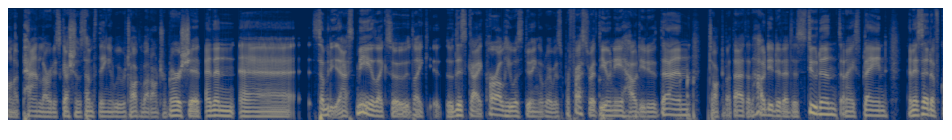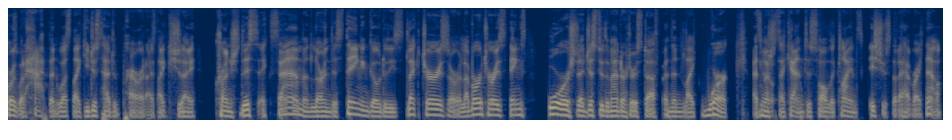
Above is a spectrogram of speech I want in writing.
on a panel or discussion or something, and we were talking about entrepreneurship, and then uh, somebody asked me like, so like so this guy Carl, he was doing, he was a professor at the uni. How do you do it then? Talked about that, and how do you do it as a student? And I explained, and I said, of course, what happened was like you just had to prioritize. Like, should I crunch this exam and learn this thing and go to these lectures or laboratories things? Or should I just do the mandatory stuff and then like work as much as I can to solve the client's issues that I have right now?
